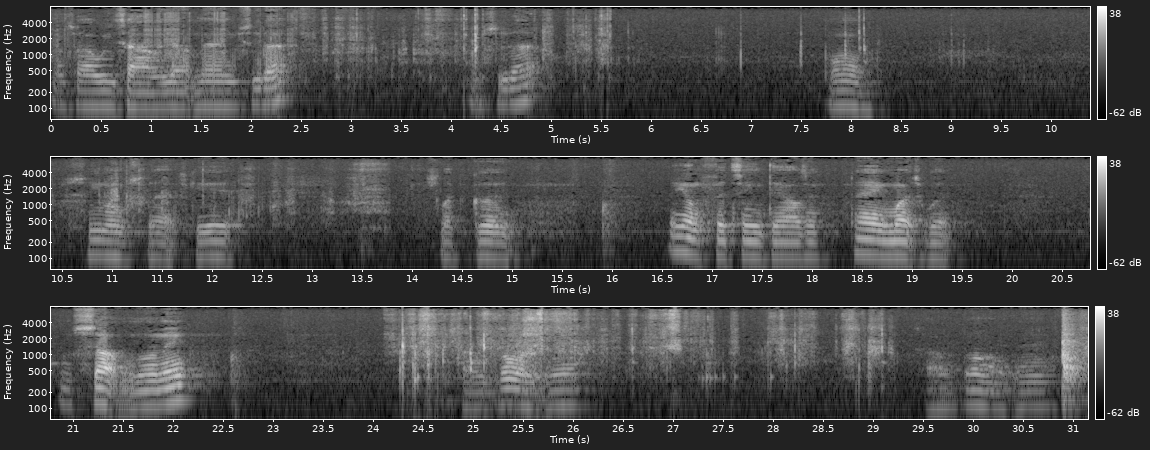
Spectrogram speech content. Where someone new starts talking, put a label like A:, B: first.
A: That's how we tally up, man. You see that? You see that? Boom. CMO stats, kid. It's like good. A young 15,000. That ain't much, but something, you know what I mean? 好，帮我。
